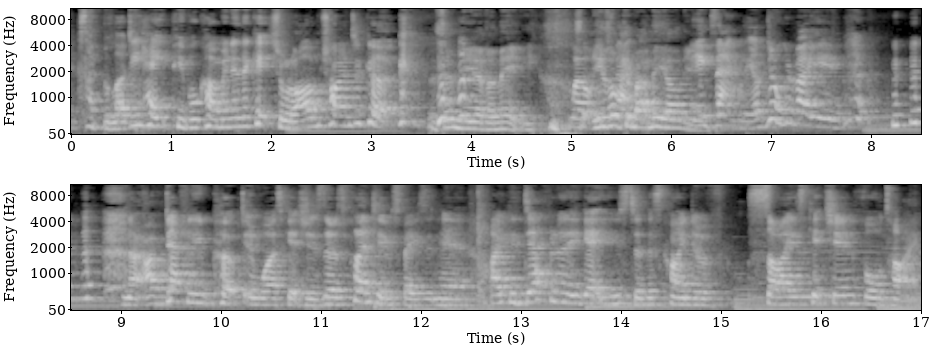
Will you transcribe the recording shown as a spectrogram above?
Because I bloody hate people coming in the kitchen while I'm trying to cook. It's only ever me. Well, So you're talking about me, aren't you? Exactly, I'm talking about you. no, I've definitely cooked in worse kitchens. There's plenty of space in here. I could definitely get used to this kind of size kitchen full time.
